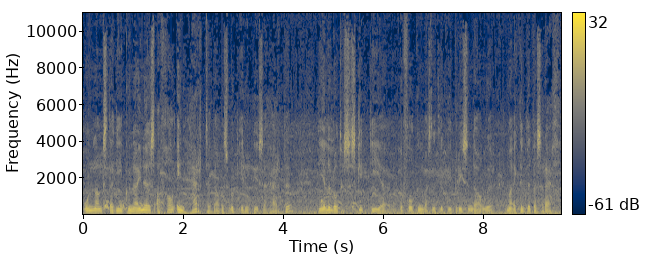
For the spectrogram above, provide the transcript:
onlangs dat die konyne is afhaal en herte, daar was ook Europese herte. Die hele lot is geskiet die uh, bevolking was natuurlik nie briesend daaroor maar ek dink dit was reg.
